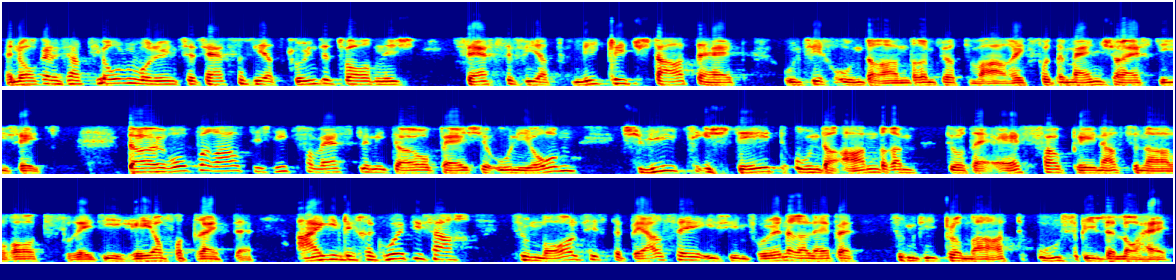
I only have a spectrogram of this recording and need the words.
Eine Organisation, die 1946 gegründet worden ist, 46 Mitgliedstaaten hat und sich unter anderem für die Wahrung der Menschenrechte einsetzt. Der Europarat ist nicht zu verwechseln mit der Europäischen Union. Die Schweiz ist dort unter anderem durch den SVP-Nationalrat Freddy Heer vertreten. Eigentlich eine gute Sache, zumal sich der Berset in seinem früheren Leben zum Diplomat ausbilden lassen hat.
